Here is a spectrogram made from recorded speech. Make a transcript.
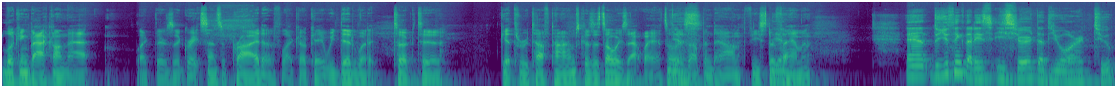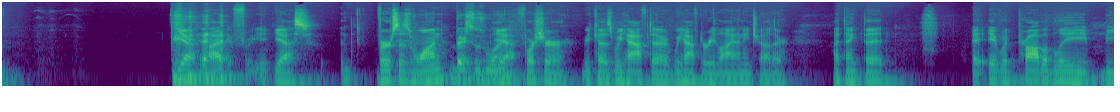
looking back on that like there's a great sense of pride of like okay we did what it took to get through tough times because it's always that way it's always Yes. up and down feast or Yeah. famine And do you think that it's easier that you are two? Yeah, I, f yes, versus one. versus one? Yeah, for sure. Because we have to we have to rely on each other. I think that it would probably be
